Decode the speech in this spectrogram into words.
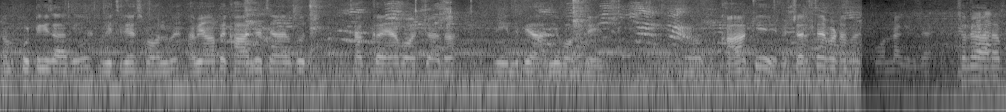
हम कुटीज़ आ गए हैं विथरियस मॉल में। अब यहाँ पे खा लेते हैं यार कुछ थक गए हैं बहुत ज़्यादा। नींद भी आ रही है बहुत तेज। तो खा के फिर चलते हैं फटाफट। फ़ोन ना गिर जाए। चलो यार अब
